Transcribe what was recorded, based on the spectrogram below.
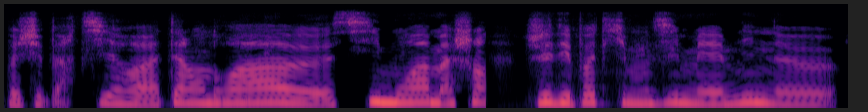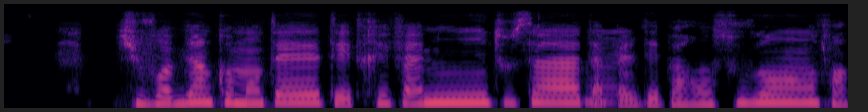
«Bah, je vais partir, à tel endroit, heu, 6 mois, machin». J'ai des potes qui m'ont dit: «Mais Emeline, tu vois bien comment tu es, tu es très famille, tout ça, mmh, appelles tes parents souvent, enfin,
